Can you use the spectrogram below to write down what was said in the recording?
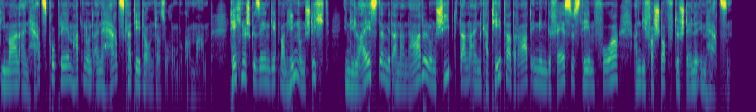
die mal ein Herzproblem hatten und eine Herzkatheteruntersuchung bekommen haben. Technisch gesehen geht man hin und sticht in die Leiste mit einer Nadel und schiebt dann einen Katheterdraht in dem Gefäßsystem vor an die verstopfte Stelle im Herzen.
